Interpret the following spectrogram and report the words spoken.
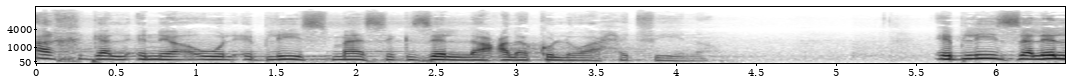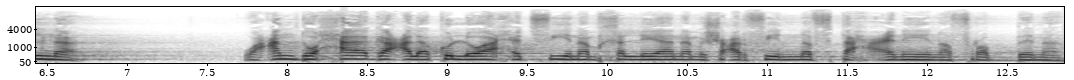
أخجل إني أقول إبليس ماسك زلة على كل واحد فينا. إبليس ذللنا وعنده حاجة على كل واحد فينا مخليانا مش عارفين نفتح عينينا في ربنا.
